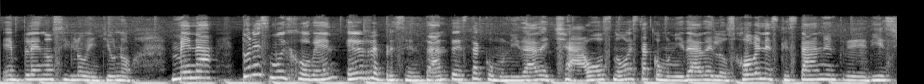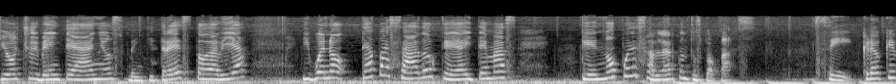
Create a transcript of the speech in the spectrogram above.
en pleno siglo XXI. Mena, tú eres muy joven, eres representante de esta comunidad de chavos, ¿no? Esta comunidad de los jóvenes que están entre 18 y 20 años, 23 todavía. Y bueno, ¿te ha pasado que hay temas que no puedes hablar con tus papás? Sí, creo que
